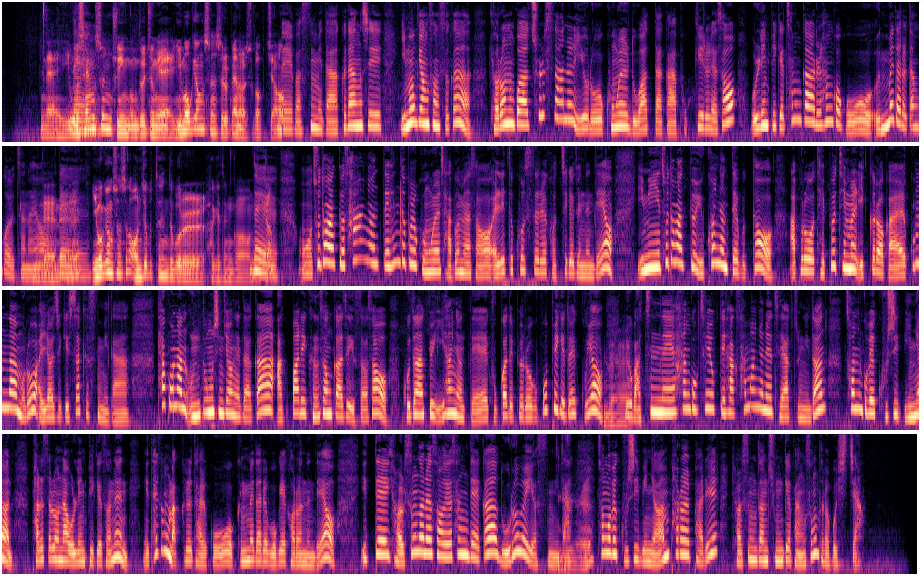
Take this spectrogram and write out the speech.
네, 이 네. 우생순 주인공들 중에 이모경 선수를 빼놓을 수가 없죠. 네, 맞습니다. 그 당시 이모경 선수가 결혼과 출산을 이유로 공을 놓았다가 복귀를 해서 올림픽에 참가를 한 거고 은메달을 딴 거였잖아요. 네네. 네. 이모경 선수가 언제부터 핸드볼을 하게 된 겁니까? 네, 어, 초등학교 4학년 때 핸드볼 공을 잡으면서 엘리트 코스를 거치게 됐는데요. 이미 초등학교 6학년 때부터 앞으로 대표팀을 이끌어갈 꿈나무로 알려지기 시작했습니다. 타고난 운 동신경에다가 악발이 근성까지 있어서 고등학교 2학년 때 국가대표로 뽑히기도 했고요. 네. 그리고 마침내 한국체육대학 3학년에 재학 중이던 1992년 바르셀로나 올림픽에서는 태극 마크를 달고 금메달을 목에 걸었는데요. 이때 결승전에서의 상대가 노르웨이였습니다. 예. 1992년 8월 8일 결승전 중계 방송 들어보시죠.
